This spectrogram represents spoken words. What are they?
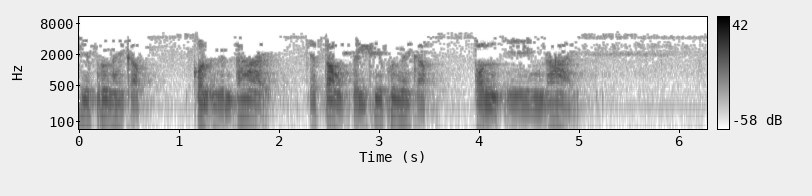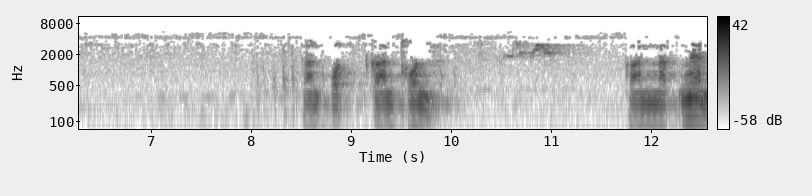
ที่พึ่งให้กับคนอื่นได้ จะต้องเป็นที่พึ่งให้กับตนเองได้ การอด การทน การหนักแน่น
